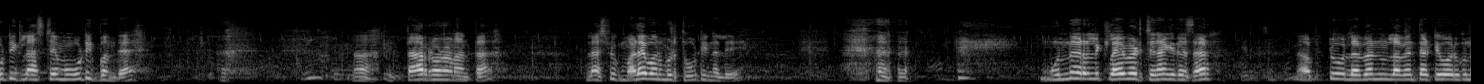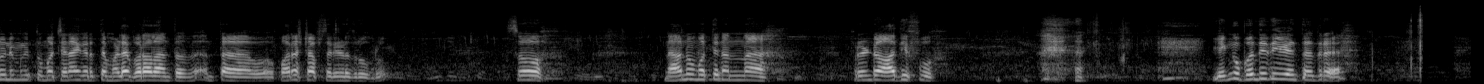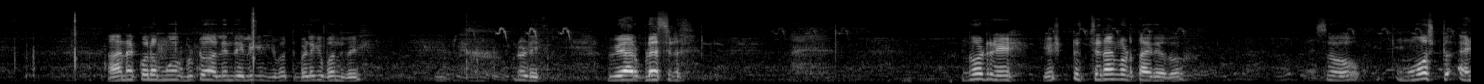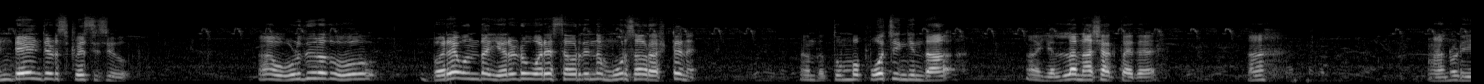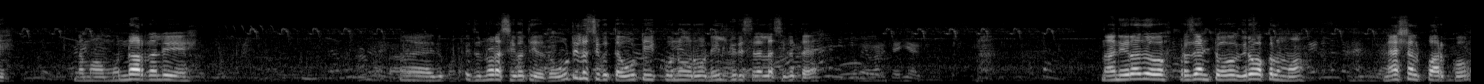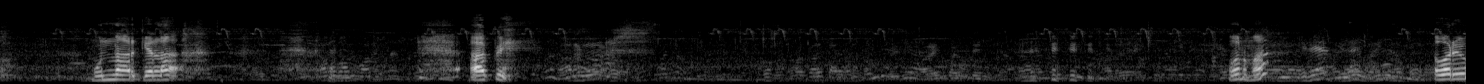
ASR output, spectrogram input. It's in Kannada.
ಊಟಿಗೆ ಲಾಸ್ಟ್ ಟೈಮ್ ಊಟಿಗೆ ಬಂದೆ. ಹಾಂ, ತಾರ್ ನೋಡೋಣ ಅಂತ. ಲಾಸ್ಟ್ ವೀಕ್ ಮಳೆ ಬಂದ್ಬಿಡ್ತು ಊಟಿನಲ್ಲಿ. ಮುನ್ನೂರಲ್ಲಿ ಕ್ಲೈಮೇಟ್ ಚೆನ್ನಾಗಿದೆ sir up to eleven eleven ತರ್ಟಿವರೆಗೂ ನಿಮಗೆ ತುಂಬ ಚೆನ್ನಾಗಿರುತ್ತೆ. ಮಳೆ ಬರೋಲ್ಲ ಅಂತ ಅಂತ ಫಾರೆಸ್ಟ್ ಆಫೀಸರ್ ಹೇಳಿದ್ರು ಒಬ್ಬರು ಸೊ ನಾನು ಮತ್ತು ನನ್ನ ಫ್ರೆಂಡು ಆದಿಫು. ಹೆಂಗೆ ಬಂದಿದ್ದೀವಿ ಅಂತಂದರೆ ಆನಕೋಲಮ್ ಹೋಗ್ಬಿಟ್ಟು ಅಲ್ಲಿಂದ ಇಲ್ಲಿಗೆ ಇವತ್ತು ಬೆಳಗ್ಗೆ ಬಂದ್ವಿ. ನೋಡಿ ವಿ ಆರ್ ಬ್ಲೆಸ್ಡ್ ನೋಡ್ರಿ ಎಷ್ಟು ಚೆನ್ನಾಗಿ ನೋಡ್ತಾ ಇದೆ ಅದು. ಸೊ ಮೋಸ್ಟ್ ಎಂಡೇಂಜರ್ಡ್ ಸ್ಪೇಸಿಸ್ ಇದು. ಉಳಿದಿರೋದು ಬರೇ ಒಂದು ಎರಡೂವರೆ ಸಾವಿರದಿಂದ ಮೂರು ಸಾವಿರ ಅಷ್ಟೇ ತುಂಬ ಪೋಚಿಂಗಿಂದ ಎಲ್ಲ ನಾಶ ಆಗ್ತಾ ಇದೆ. ಆ, ಆ, ನೋಡಿ ನಮ್ಮ ಮುನ್ನಾರ್ನಲ್ಲಿ ಇದು ಇದು ನೋಡ ಸಿಗುತ್ತೆ, ಇದು ಊಟಿಲೂ ಸಿಗುತ್ತೆ, ಊಟಿ, ಕುನೂರು ನೀಲಗಿರಿಸಲೆಲ್ಲ ಸಿಗುತ್ತೆ. ನಾನಿರೋದು present Eravikulam national park, Munnar, Kerala. Happy ಓನಮ್ಮ? ಅವರು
